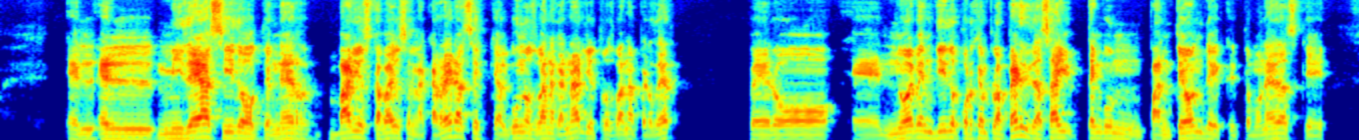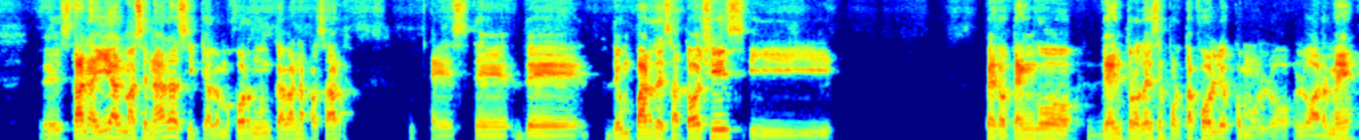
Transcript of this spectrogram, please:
El, mi idea ha sido tener varios caballos en la carrera. Sé que algunos van a ganar y otros van a perder, pero eh, no he vendido, por ejemplo, a pérdidas. Hay, tengo un panteón de criptomonedas que están ahí almacenadas y que a lo mejor nunca van a pasar este, de, un par de satoshis y pero tengo dentro de ese portafolio, como lo, lo, armé,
